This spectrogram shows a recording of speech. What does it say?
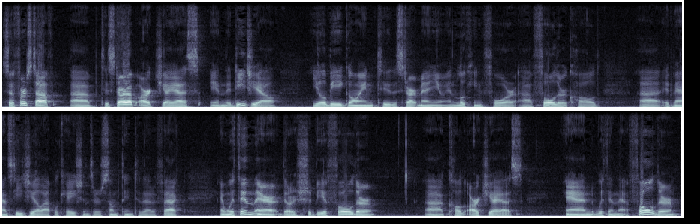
So first off, uh, to start up ArcGIS in the DGL, you'll be going to the Start menu and looking for a folder called uh, Advanced DGL Applications or something to that effect. And within there, there should be a folder uh, called ArcGIS. And within that folder,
